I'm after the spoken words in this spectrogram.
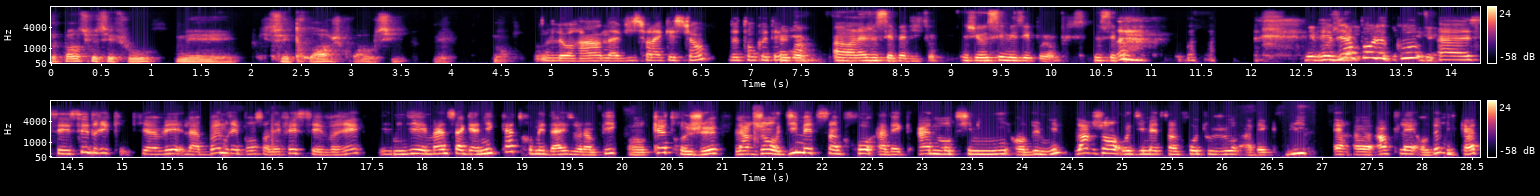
Je pense que c'est faux, mais c'est trois, je crois aussi. Mais bon. Laura, un avis sur la question de ton côté? Non, alors là, je ne sais pas du tout. J'ai haussé mes épaules en plus. Je sais pas. Eh bien, pour le coup, euh, c'est Cédric qui avait la bonne réponse. En effet, c'est vrai. Émilie Emmans a gagné quatre médailles olympiques en quatre jeux. L'argent au 10 mètres synchro avec Anne Montimini en 2000. L'argent au 10 mètres synchro toujours avec Lee euh, Hartley en 2004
